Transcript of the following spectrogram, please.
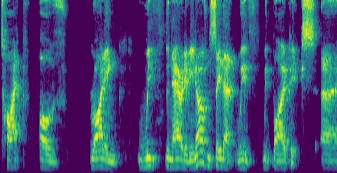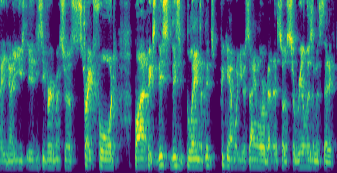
type of writing with the narrative. You don't often see that with with biopics. Uh, you know, you, you, see very much sort of straightforward biopics. This this blends. I think it's picking up what you were saying, Laura, about that sort of surrealism aesthetic.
